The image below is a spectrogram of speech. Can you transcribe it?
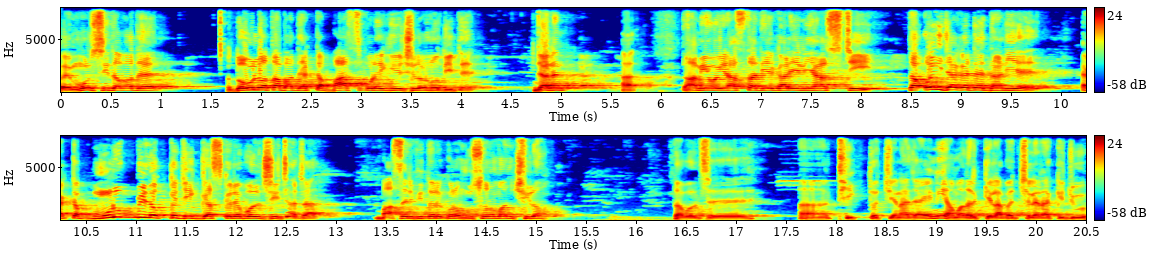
ওই মুর্শিদাবাদে দৌলতাবাদে একটা বাস পড়ে গিয়েছিল নদীতে জানেন? হ্যাঁ। তা আমি ওই রাস্তা দিয়ে গাড়ি নিয়ে আসছি। তা ওই জায়গাটায় দাঁড়িয়ে একটা মুরব্বী লোককে জিজ্ঞাসা করে বলছি চাচা বাসের ভিতরে কোনো মুসলমান ছিল? তা বলছে "আহ, ঠিক তো চেনা যায়নি। আমাদের ক্লাবের ছেলেরা কিছু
